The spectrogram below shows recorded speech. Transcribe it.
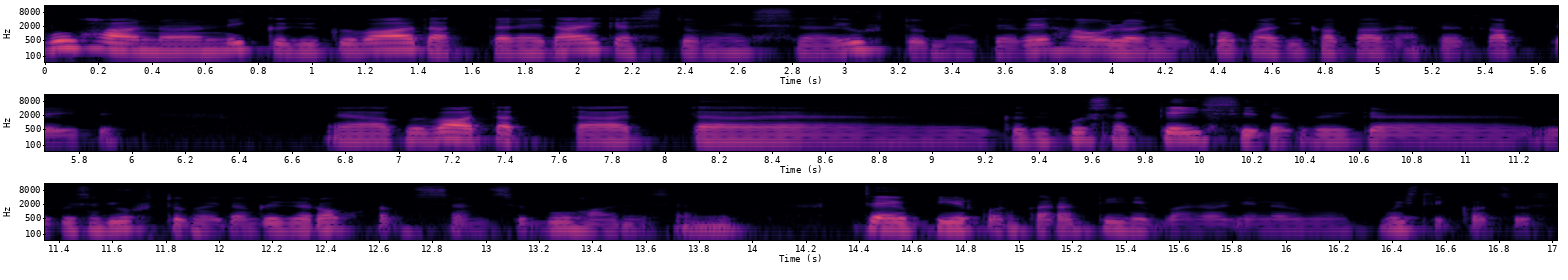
Wuhan on ikkagi, kui vaadata neid haigestumisjuhtumeid ja WHO-l on ju kogu aeg iga päev nad teevad update'i. ja kui vaadata, et äh, ikkagi, kus need case'id on kõige, või kus neid juhtumeid on kõige rohkem, siis on see Wuhanis on see piirkond karantiini panna oli nagu mõistlik otsus.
